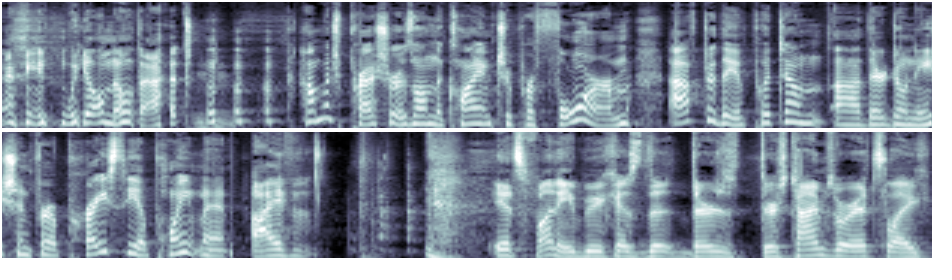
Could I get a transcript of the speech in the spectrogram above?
I mean, we all know that. Mm-hmm. How much pressure is on the client to perform after they have put down uh, their donation for a pricey appointment? I've it's funny because the, there's there's times where it's like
